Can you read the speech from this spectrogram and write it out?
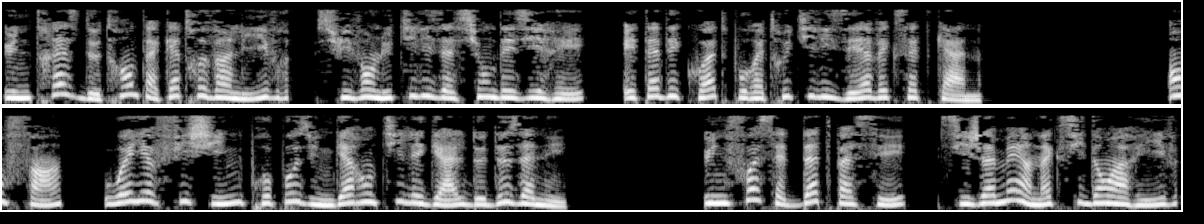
Une tresse de 30 à 80 livres, suivant l'utilisation désirée, est adéquate pour être utilisée avec cette canne. Enfin, Way of Fishing propose une garantie légale de deux années. Une fois cette date passée, si jamais un accident arrive,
